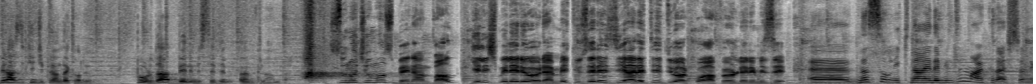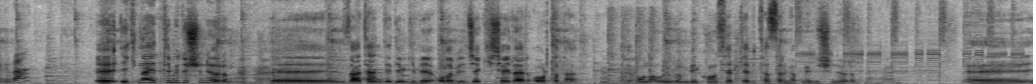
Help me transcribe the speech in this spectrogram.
biraz ikinci planda kalıyor. Burada benim istediğim ön planda. Sunucumuz Benan Bal, gelişmeleri öğrenmek üzere ziyaret ediyor kuaförlerimizi. Ee, nasıl ikna edebildin mi arkadaşlarını Güven? E, ikna ettiğimi düşünüyorum. E, zaten dediğim gibi olabilecek şeyler ortada. E, ona uygun bir konseptle bir tasarım yapmayı düşünüyorum. E,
